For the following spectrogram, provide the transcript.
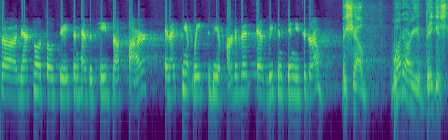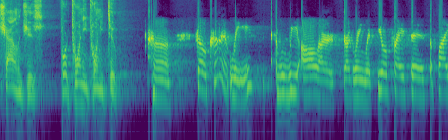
the National Association has achieved thus far. And I can't wait to be a part of it as we continue to grow. Michelle, what are your biggest challenges for 2022? Huh. So currently, we all are struggling with fuel prices, supply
